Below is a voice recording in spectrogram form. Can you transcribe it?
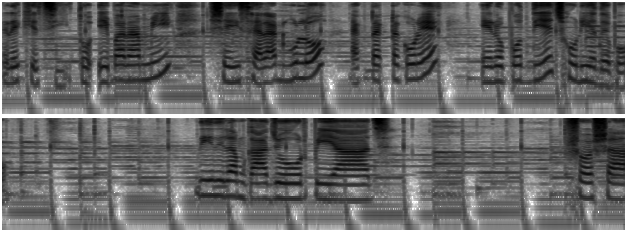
রেখেছি। তো এবার আমি সেই স্যালাডগুলো একটা একটা করে এর ওপর দিয়ে ছড়িয়ে দেব। দিয়ে দিলাম গাজর, পেঁয়াজ, শসা।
